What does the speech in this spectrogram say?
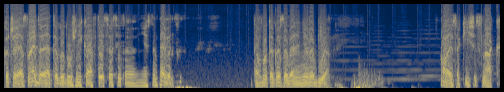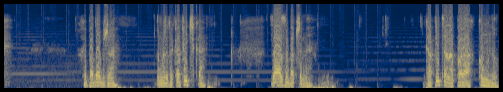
Tylko czy ja znajdę tego dłużnika w tej sesji, to nie jestem pewien. Dawno tego zadania nie robiłem. O, jest jakiś znak. Chyba dobrze. A może to kapliczka? Zaraz zobaczymy. Kaplica na polach Kumnu.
